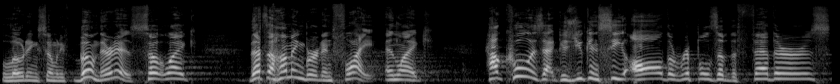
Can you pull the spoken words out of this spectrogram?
loading so many. Boom, there it is. So, like, that's a hummingbird in flight. And, like, how cool is that? Because you can see all the ripples of the feathers.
